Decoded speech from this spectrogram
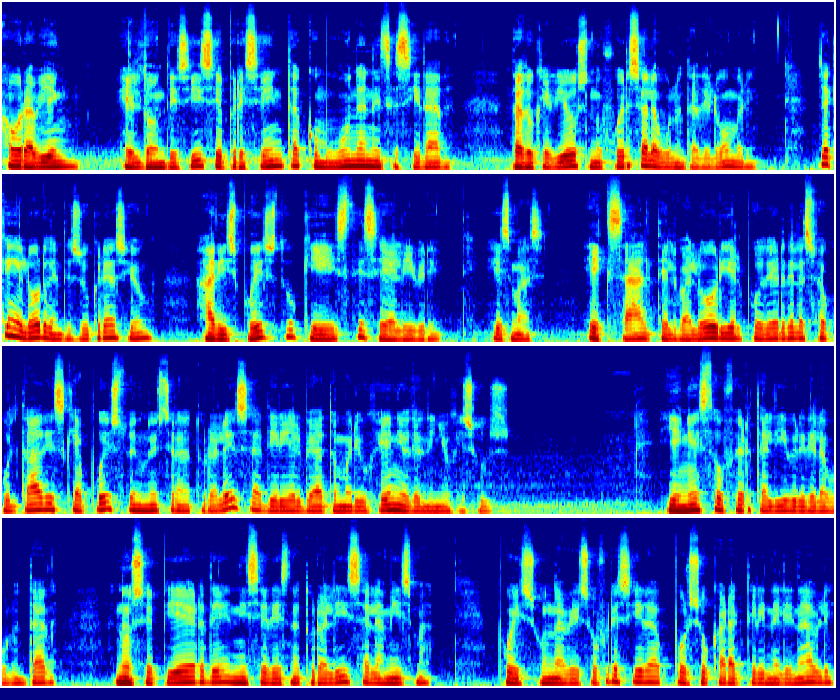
Ahora bien, El don de sí se presenta como una necesidad, dado que Dios no fuerza la voluntad del hombre, ya que en el orden de su creación ha dispuesto que éste sea libre. Es más, exalta el valor y el poder de las facultades que ha puesto en nuestra naturaleza, diría el Beato Mario Eugenio del Niño Jesús. Y en esta oferta libre de la voluntad no se pierde ni se desnaturaliza la misma, pues una vez ofrecida por su carácter inalienable,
